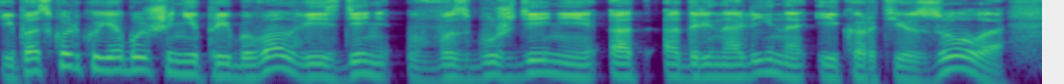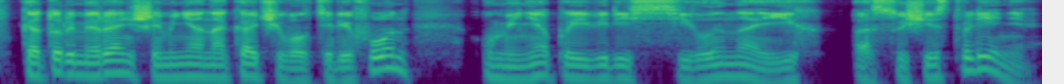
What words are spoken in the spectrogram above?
И поскольку я больше не пребывал весь день в возбуждении от адреналина и кортизола, которыми раньше меня накачивал телефон, у меня появились силы на их осуществление.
